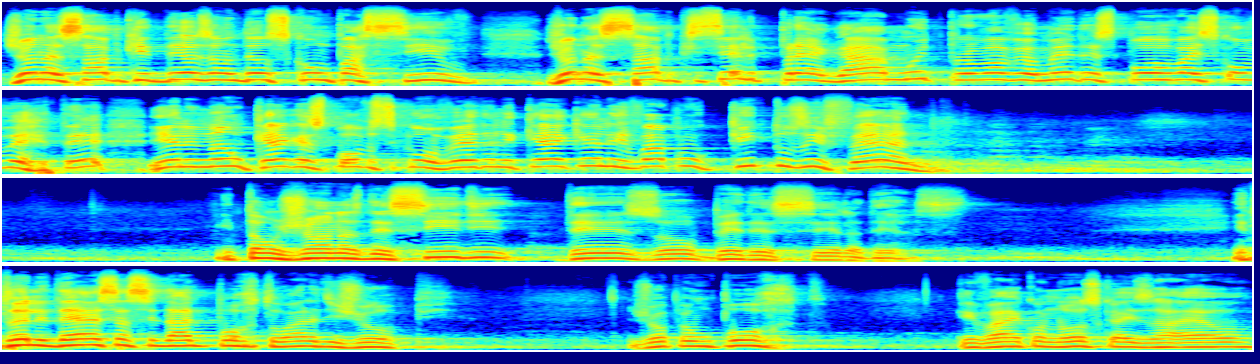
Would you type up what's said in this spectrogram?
Jonas sabe que Deus é um Deus compassivo. Jonas sabe que se ele pregar, muito provavelmente esse povo vai se converter, e ele não quer que esse povo se converta, ele quer que ele vá para o quinto dos infernos. Então Jonas decide desobedecer a Deus. Então ele desce à cidade portuária de Jope. Jope é um porto. Quem vai conosco a Israel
